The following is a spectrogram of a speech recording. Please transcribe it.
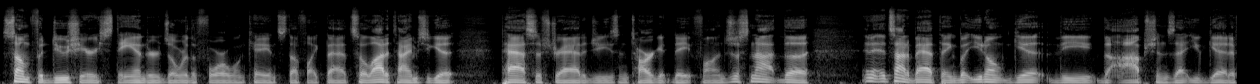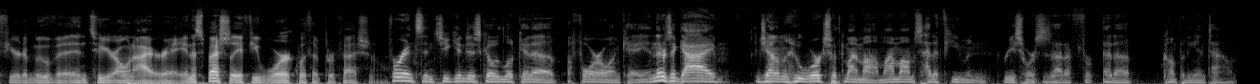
some fiduciary standards over the 401k and stuff like that. So a lot of times you get passive strategies and target date funds, just not the and it's not a bad thing, but you don't get the the options that you get if you're to move it into your own IRA, and especially if you work with a professional. For instance, you can just go look at a, a 401k, and there's a guy, a gentleman who works with my mom. My mom's head of human resources at a at a company in town,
